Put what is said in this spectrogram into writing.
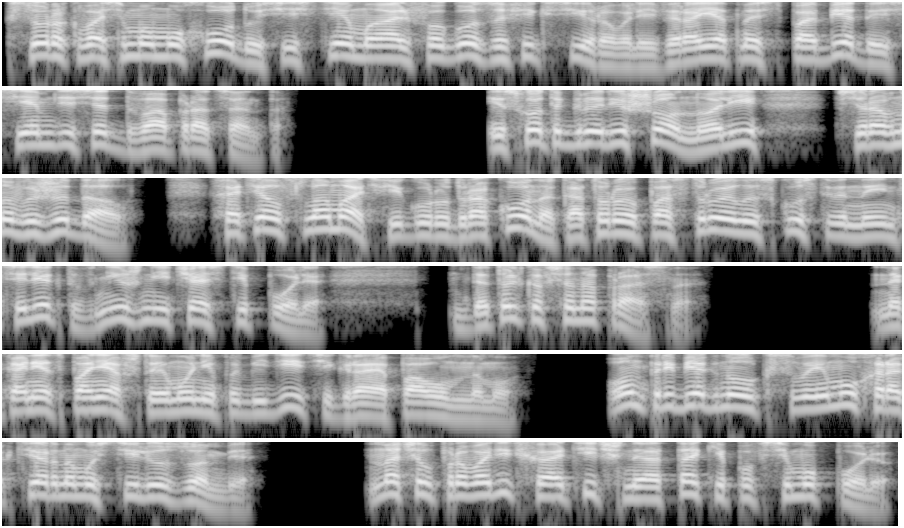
К 48-му ходу системы Альфа-Го зафиксировали вероятность победы 72%. Исход игры решен, но Али все равно выжидал. Хотел сломать фигуру дракона, которую построил искусственный интеллект в нижней части поля – да только все напрасно. Наконец, поняв, что ему не победить, играя по-умному, он прибегнул к своему характерному стилю зомби. Начал проводить хаотичные атаки по всему полю.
